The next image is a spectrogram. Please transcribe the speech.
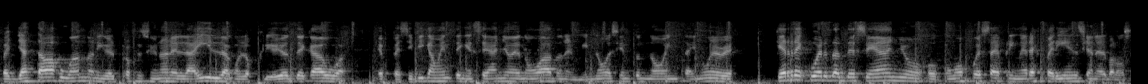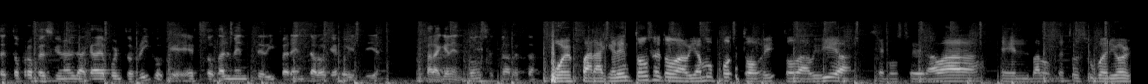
pues ya estaba jugando a nivel profesional en la isla con los criollos de Cagua, específicamente en ese año de novato, en el 1999. ¿Qué recuerdas de ese año o cómo fue esa primera experiencia en el baloncesto profesional de acá de Puerto Rico, que es totalmente diferente a lo que es hoy en día? Para aquel entonces, claro está. Pues para aquel entonces todavía, todavía se consideraba el baloncesto superior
